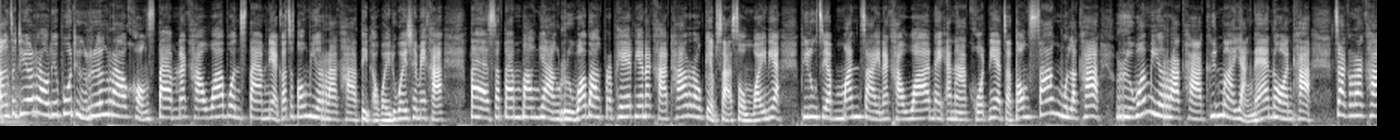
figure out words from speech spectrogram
หลังจากที่เราได้พูดถึงเรื่องราวของสแตมนะคะ ว่าบนสแตมเนี่ยก็จะต้องมีราคาติดเอาไว้ด้วยใช่ไหมคะ แต่สแตมบางอย่างหรือว่าบางประเภทเนี่ยนะคะ ถ้าเราเก็บสะสมไว้เนี่ยพี่ลูกเจี๊ยบมั่นใจนะคะว่าในอนาคตเนี่ยจะต้องสร้างมูลค่า หรือว่ามีราคาขึ้นมาอย่างแน่นอนค่ะ จากราคา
